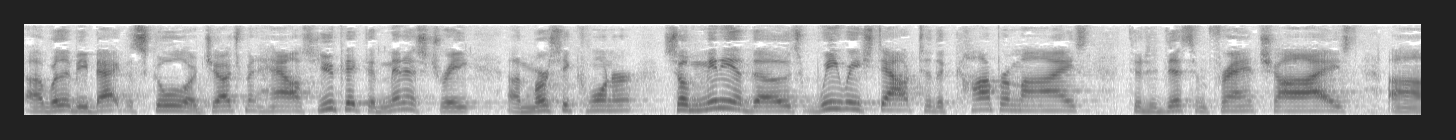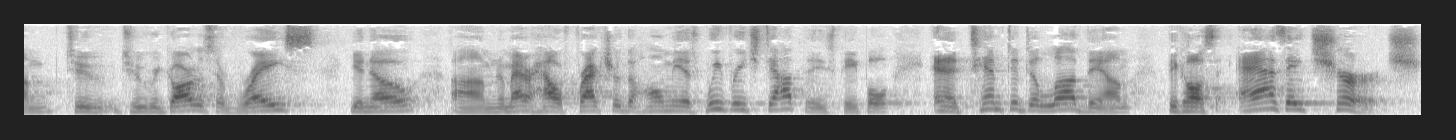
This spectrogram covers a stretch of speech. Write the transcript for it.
uh, whether it be back to school or Judgment House, you picked the ministry, uh, Mercy Corner. So many of those, we reached out to the compromised, to the disenfranchised, um, to, to regardless of race, you know, um, no matter how fractured the home is, we've reached out to these people and attempted to love them because as a church,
